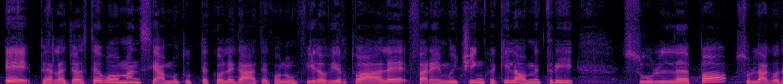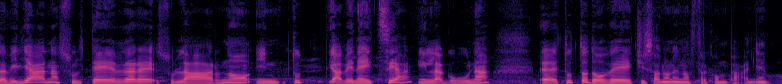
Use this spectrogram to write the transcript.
E per la Just a Woman siamo tutte collegate con un filo virtuale, faremo i 5 km sul Po, sul lago d'Avigliana, sul Tevere, sull'Arno, a Venezia, in Laguna, eh, tutto dove ci sono le nostre compagne.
